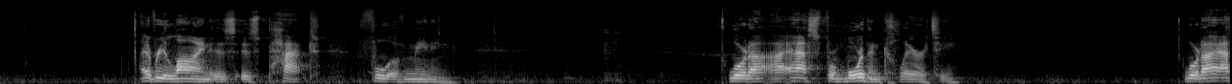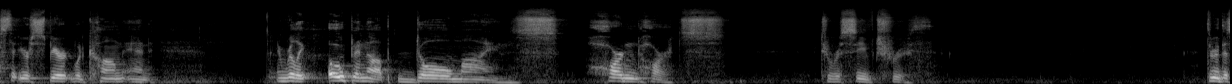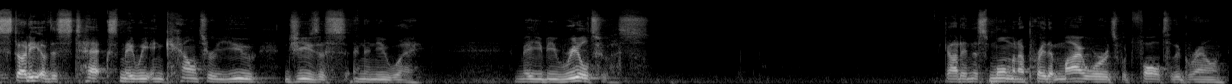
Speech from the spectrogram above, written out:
Every line is, is packed full of meaning. Lord, I, I ask for more than clarity. Lord, I ask that your Spirit would come and, and really open up dull minds, hardened hearts to receive truth. Through the study of this text, may we encounter you, Jesus, in a new way. May you be real to us. God, in this moment, I pray that my words would fall to the ground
